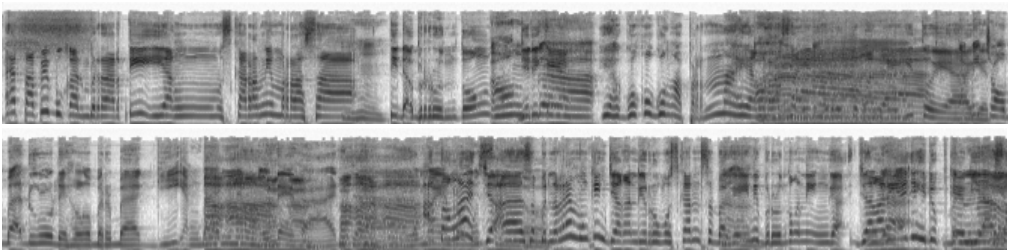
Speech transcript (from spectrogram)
Eh tapi bukan berarti yang sekarang nih merasa tidak beruntung. Oh, jadi enggak. kayak ya gue kok gue nggak pernah yang ngerasain enggak. keberuntungan kayak gitu ya. Tapi gitu. coba dulu deh lo berbagi yang banyak, Ah, ah, udah itu aja. Lumayan Atau enggak ja- tuh. sebenarnya mungkin jangan dirumuskan sebagai ini beruntung nih enggak. Jalani Enggak. aja hidup kayak biasa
